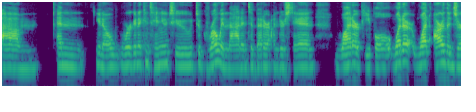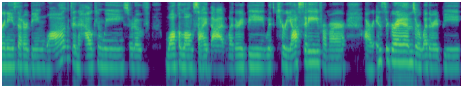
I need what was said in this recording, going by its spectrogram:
Um, and you know, we're going to continue to to grow in that and to better understand what are people, what are what are the journeys that are being walked, and how can we sort of walk alongside that, whether it be with curiosity from our, our Instagrams or whether it be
